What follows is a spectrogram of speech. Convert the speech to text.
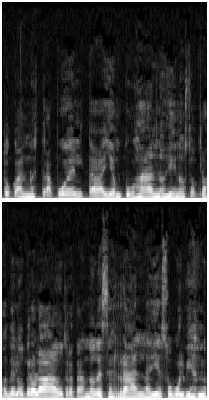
tocar nuestra puerta y empujarnos y nosotros del otro lado tratando de cerrarla y eso volviendo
